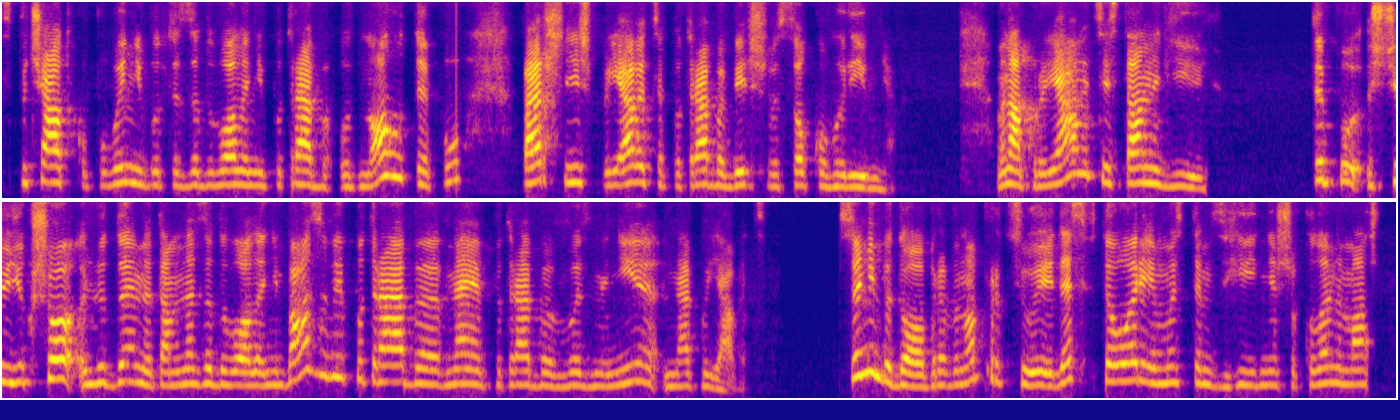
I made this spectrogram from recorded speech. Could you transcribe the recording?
спочатку повинні бути задоволені потреби одного типу, перш ніж появиться потреба більш високого рівня. Вона проявиться і стане діючою. Типу, що якщо людини там не задоволені базові потреби, в неї потреби в визнанні не появиться. Все ніби добре, воно працює. І десь в теорії ми з тим згідні, що коли нема що їсти,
